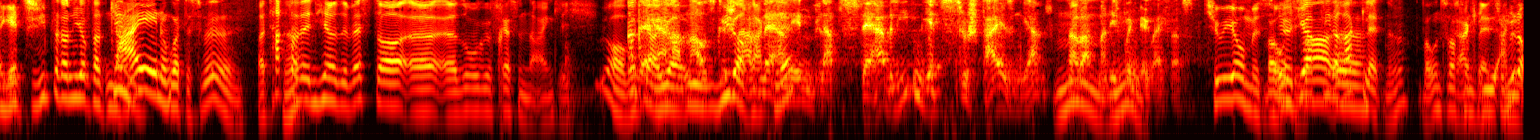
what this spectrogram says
Jetzt schiebt er doch nicht auf das Kind. Nein, um Gottes Willen. Was habt ihr denn hier Silvester äh, äh, so gefressen eigentlich? Ja, was, Der ja, ja, ausgeschlafenen Herr Raclette. neben Platz. Der Herr belieben jetzt zu speisen, ja? Na, warte mal, ich bring dir gleich was. Cheerio, Miss Bei Ja, uns ihr habt war, wieder äh, Raclette, ne? Bei uns war Raclette, Fondue schon wieder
